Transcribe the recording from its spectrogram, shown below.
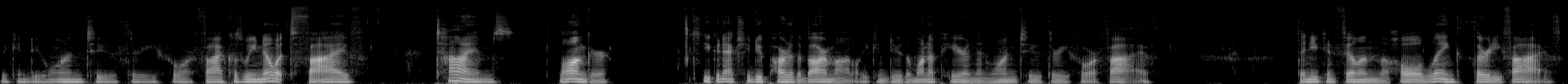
We can do one, two, three, four, five, because we know it's five times longer. So you can actually do part of the bar model. You can do the one up here and then one, two, three, four, five then you can fill in the whole length 35.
